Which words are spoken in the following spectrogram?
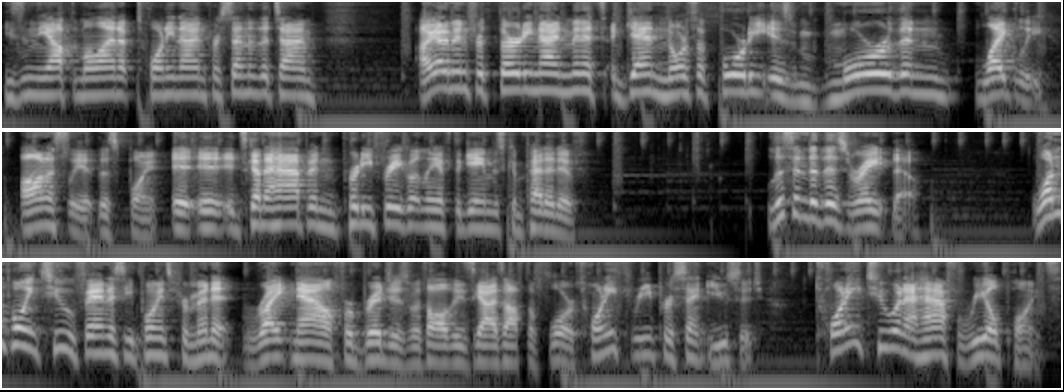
He's in the optimal lineup 29% of the time. I got him in for 39 minutes. Again, north of 40 is more than likely, honestly, at this point. It, it, it's going to happen pretty frequently if the game is competitive. Listen to this rate, though 1.2 fantasy points per minute right now for Bridges with all these guys off the floor, 23% usage. 22 and a half real points,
